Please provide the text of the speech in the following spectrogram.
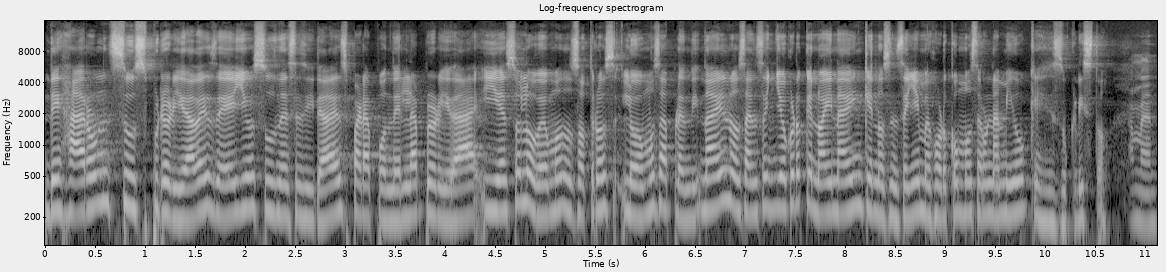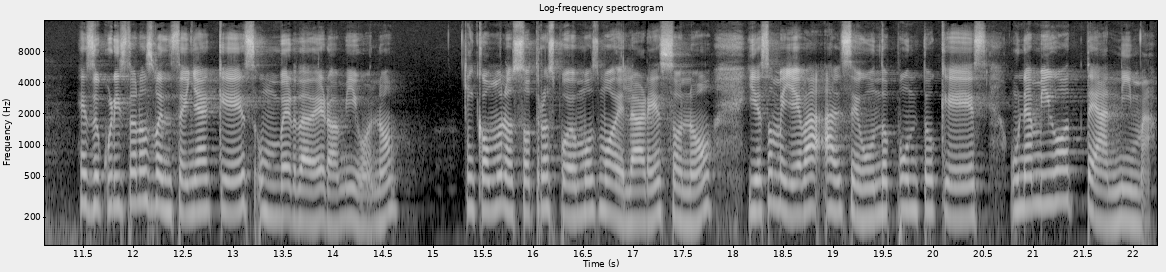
dejaron sus prioridades de ellos, sus necesidades para poner la prioridad y eso lo vemos nosotros, lo hemos aprendido. Nadie nos ha enseñado, yo creo que no hay nadie que nos enseñe mejor cómo ser un amigo que Jesucristo. Amén. Jesucristo nos enseña que es un verdadero amigo, ¿no? Y cómo nosotros podemos modelar eso, ¿no? Y eso me lleva al segundo punto que es, un amigo te anima.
